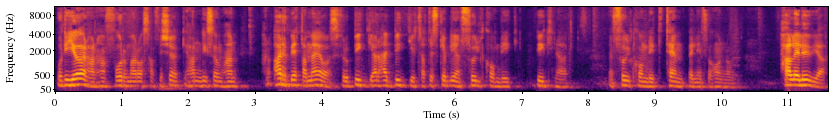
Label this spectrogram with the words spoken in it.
Och det gör han, han formar oss, han försöker, han, liksom, han, han arbetar med oss för att bygga det här bygget så att det ska bli en fullkomlig byggnad. En fullkomligt tempel inför honom. Halleluja!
